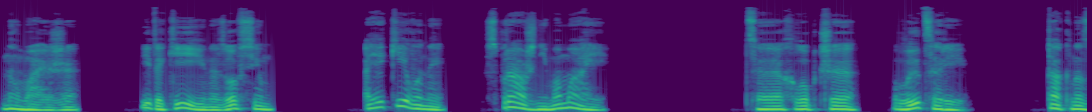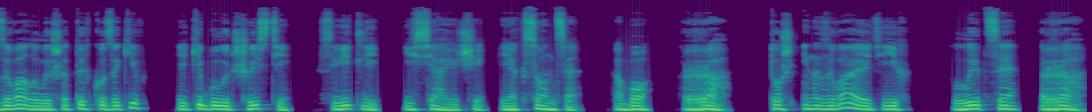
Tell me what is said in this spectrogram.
Ну, майже. І такі, і не зовсім. А які вони, справжні мамаї? Це, хлопче, лицарі. Так називали лише тих козаків, які були чисті, світлі і сяючі, як сонце, або ра, тож і називають їх лице ра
